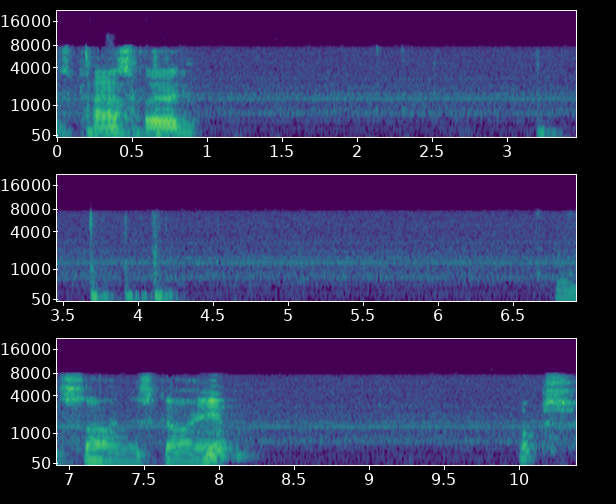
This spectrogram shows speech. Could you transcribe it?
his password. And sign this guy in. Oops,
